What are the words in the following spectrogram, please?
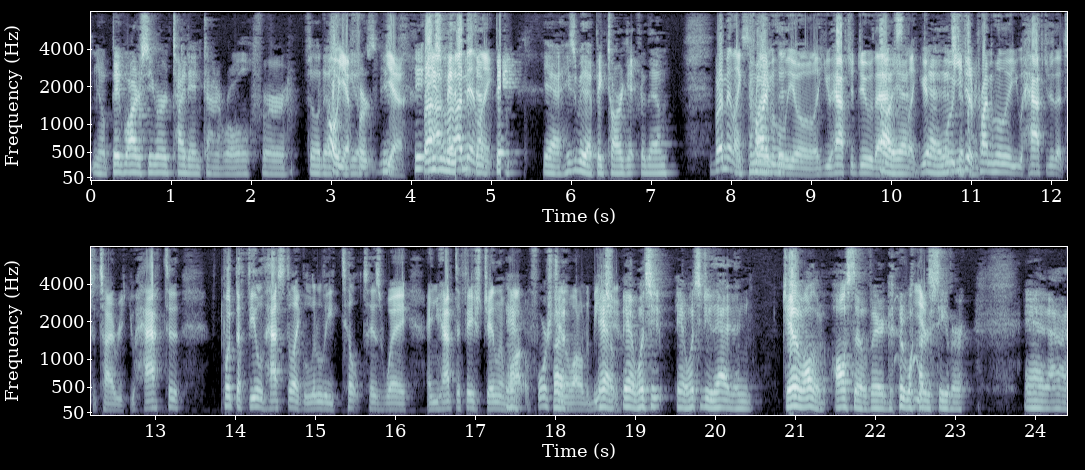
you know big wide receiver, tight end kind of role for Philadelphia. Oh yeah, for yeah. He, he's gonna be I, I meant like big, yeah, he's gonna be that big target for them. But I mean, like prime like Julio, like you have to do that. Oh, yeah. Like you, yeah, well, you did a prime Julio, you have to do that to Tyreek. You have to put the field has to like literally tilt his way, and you have to face Jaylen yeah, Waddle, force Jaylen Waddle to beat yeah, you. Yeah, once you yeah once you do that, then Jaylen Waddle also a very good wide yes. receiver, and uh,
